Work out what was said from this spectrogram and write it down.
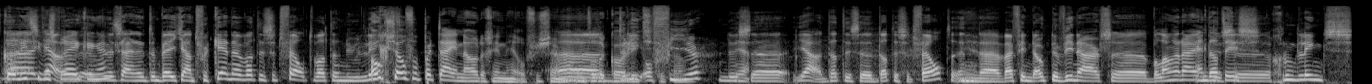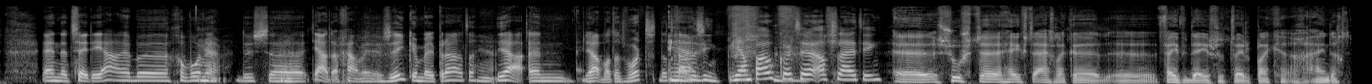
Coalitiebesprekingen? Uh, we zijn het een beetje aan het verkennen. Wat is het veld wat er nu ligt? Ook zoveel partijen nodig in Hilversum uh, om tot een coalitie Drie of vier. Dus ja, uh, ja dat, is, dat is het veld. En ja. wij vinden ook de winnaars belangrijk. En dat dus, is? GroenLinks en het CDA hebben gewonnen. Ja. Dus ja. daar gaan we zeker mee praten. Ja, en ja, wat het wordt, dat gaan we zien. Jan Pauw, korte afsluiting. Soest heeft eigenlijk VVD op de tweede plek geëindigd.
